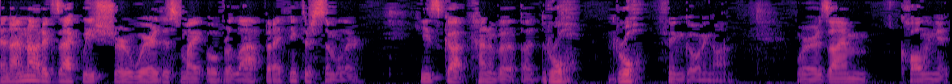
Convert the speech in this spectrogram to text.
and I'm not exactly sure where this might overlap, but I think they're similar. He's got kind of a, a dro, dro thing going on, whereas I'm calling it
